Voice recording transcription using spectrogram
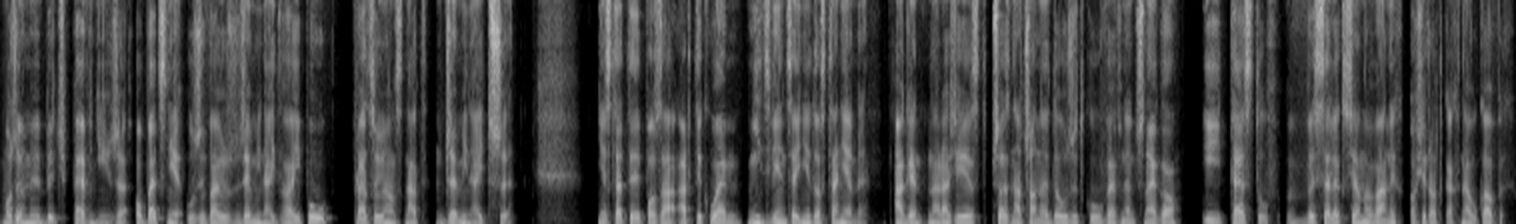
możemy być pewni, że obecnie używa już Gemini 2.5, pracując nad Gemini 3. Niestety poza artykułem nic więcej nie dostaniemy. Agent na razie jest przeznaczony do użytku wewnętrznego i testów w wyselekcjonowanych ośrodkach naukowych.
